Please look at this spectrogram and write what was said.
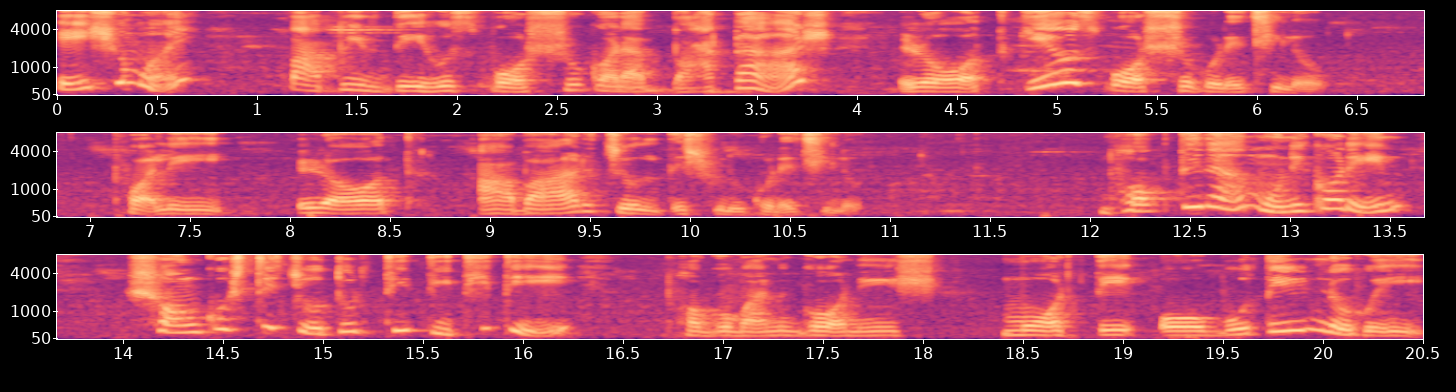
এই সময় পাপির দেহ স্পর্শ করা বাতাস রথকেও স্পর্শ করেছিল। ফলে রথ আবার চলতে শুরু করেছিল। ভক্তেরা মনে করেন সংকষ্টি চতুর্থী তিথিতে ভগবান গণেশ মর্তে অবতীর্ণ হয়ে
